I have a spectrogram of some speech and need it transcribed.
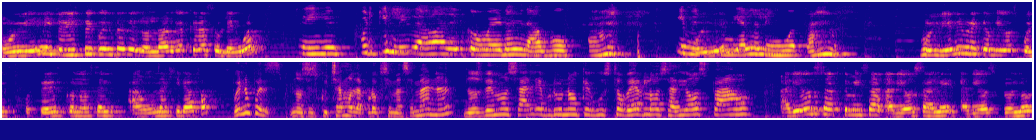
Muy bien. ¿Y te diste cuenta de lo larga que era su lengua? Sí, porque le daba de comer en la boca y me extendía la lengüota. Muy bien, Eureka amigos, pues ustedes conocen a una jirafa. Bueno, pues nos escuchamos la próxima semana. Nos vemos, Ale, Bruno, qué gusto verlos. Adiós, Pau. Adiós, Artemisa. Adiós, Ale. Adiós, Bruno.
